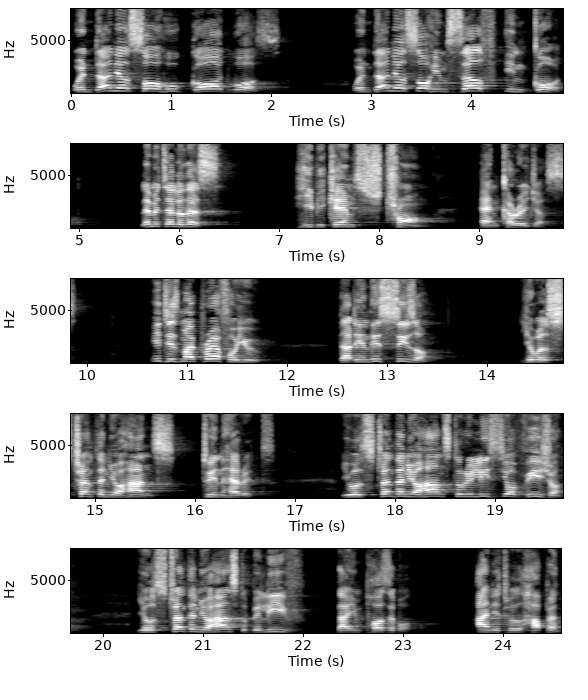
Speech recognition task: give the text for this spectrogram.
when Daniel saw who God was, when Daniel saw himself in God, let me tell you this, he became strong and courageous. It is my prayer for you that in this season, you will strengthen your hands to inherit. You will strengthen your hands to release your vision. You will strengthen your hands to believe the impossible, and it will happen.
